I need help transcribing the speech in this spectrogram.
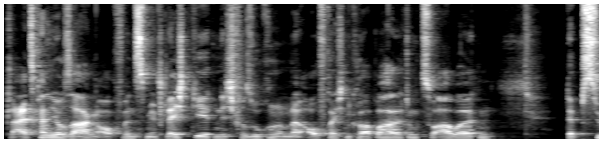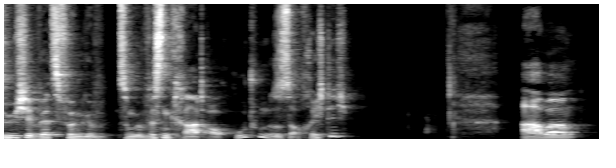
Klar, jetzt kann ich auch sagen, auch wenn es mir schlecht geht und ich versuche in einer aufrechten Körperhaltung zu arbeiten, der Psyche wird es für einen, zum gewissen Grad auch gut tun, das ist auch richtig. Aber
